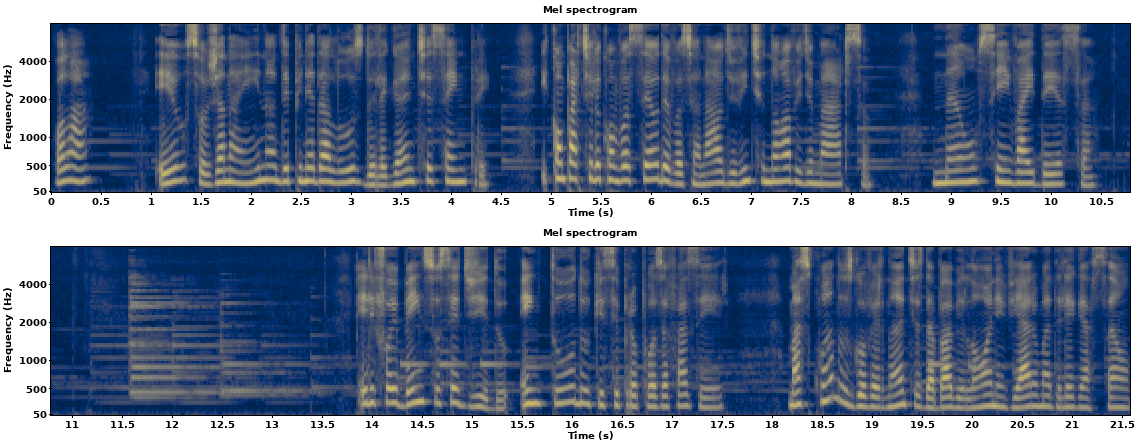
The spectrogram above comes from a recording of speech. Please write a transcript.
Olá, eu sou Janaína de Pineda Luz, do Elegante Sempre, e compartilho com você o devocional de 29 de março. Não se envaideça. Ele foi bem sucedido em tudo o que se propôs a fazer. Mas quando os governantes da Babilônia enviaram uma delegação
